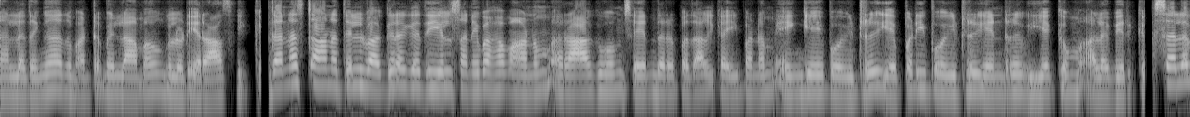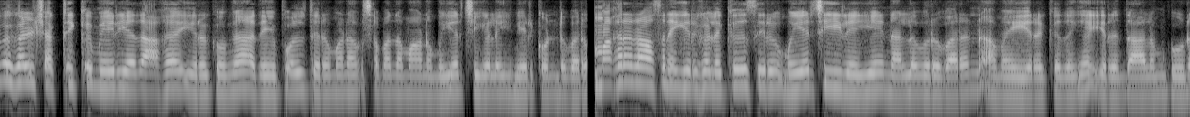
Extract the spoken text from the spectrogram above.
நல்லதுங்க. அது மட்டும் இல்லாம உங்களுடைய ராசிக்கு. தனஸ்தானத்தில் வக்ரகதியில் சனி பகவானும் ராகுவும் சேர்ந்திருப்பதால் கைப்பணம் எங்கே போயிற்று எப்படி போயிற்று என்று வியக்கும் அளவிற்கு. செலவுகள் சக்திக்கு மீறியதாக இருக்குங்க. அதே போல் திருமணம் சம்பந்தமான முயற்சிகளை மேற்கொண்டு வரும். மகர ராசனையர்களுக்கு சிறு முயற்சியிலேயே நல்ல ஒரு வரன் அமைய இருக்குதுங்க. இருந்தாலும் கூட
